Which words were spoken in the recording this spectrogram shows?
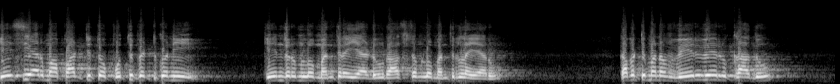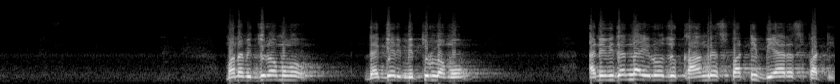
కేసీఆర్ మా పార్టీతో పొత్తు పెట్టుకొని కేంద్రంలో మంత్రి అయ్యాడు రాష్ట్రంలో మంత్రులు అయ్యారు కాబట్టి మనం వేరువేరు కాదు. మనమిద్దరము దగ్గరి మిత్రులము. అనే విధంగా ఈరోజు కాంగ్రెస్ పార్టీ బీఆర్ఎస్ పార్టీ.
